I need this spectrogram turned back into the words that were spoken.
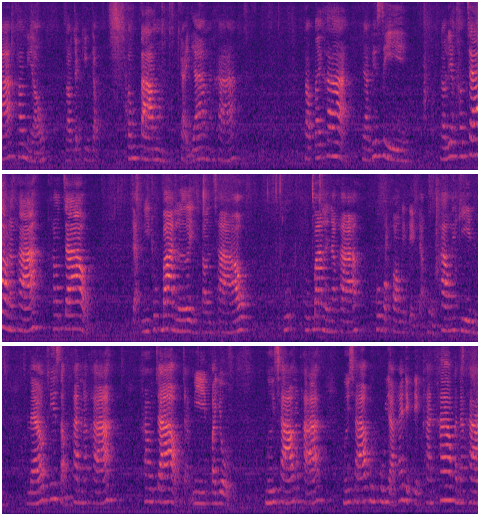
ะ ข้าวเหนียวเราจะกินกับต้มตำไก่ย่างนะคะ ต่อไปค่ะ อย่างที่ 4 เราเรียกข้าวเจ้านะคะ ข้าวเจ้า จะมีทุกบ้านเลยตอนเช้า ทุกทุกบ้านเลยนะคะ ผู้ปกครองเด็กๆจะหุงข้าวให้กิน แล้วที่สำคัญนะคะข้าวเจ้าจะมีประโยชน์มื้อเช้านะคะ มื้อเช้าคุณครูอยากให้เด็กๆทานข้าวกันนะคะ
